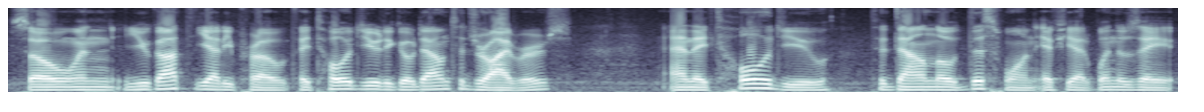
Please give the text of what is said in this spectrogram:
So when you got the Yeti Pro, they told you to go down to drivers and they told you to download this one if you had Windows 8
